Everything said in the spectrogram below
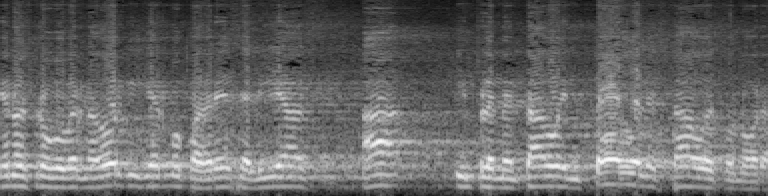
que nuestro gobernador Guillermo Padres Elías ha implementado en todo el estado de Sonora.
